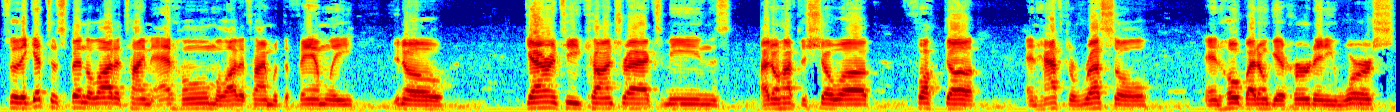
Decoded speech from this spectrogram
So they get to spend a lot of time at home, a lot of time with the family. You know, guaranteed contracts means I don't have to show up fucked up and have to wrestle and hope I don't get hurt any worse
